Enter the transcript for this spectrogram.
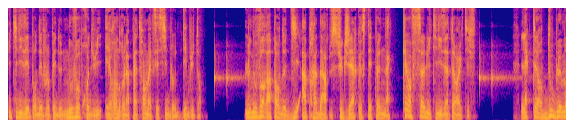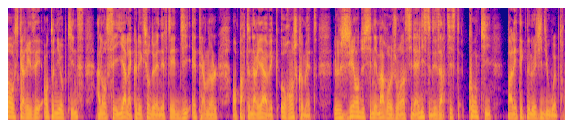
utilisés pour développer de nouveaux produits et rendre la plateforme accessible aux débutants. Le nouveau rapport de Di Apradar suggère que Stephen n'a qu'un seul utilisateur actif. L'acteur doublement oscarisé Anthony Hopkins a lancé hier la collection de NFT The Eternal en partenariat avec Orange Comet. Le géant du cinéma rejoint ainsi la liste des artistes conquis par les technologies du Web3.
